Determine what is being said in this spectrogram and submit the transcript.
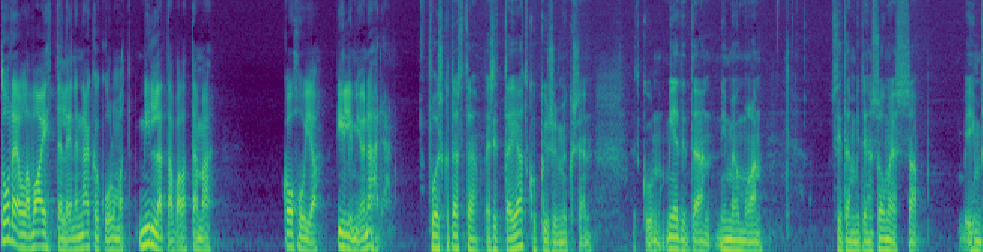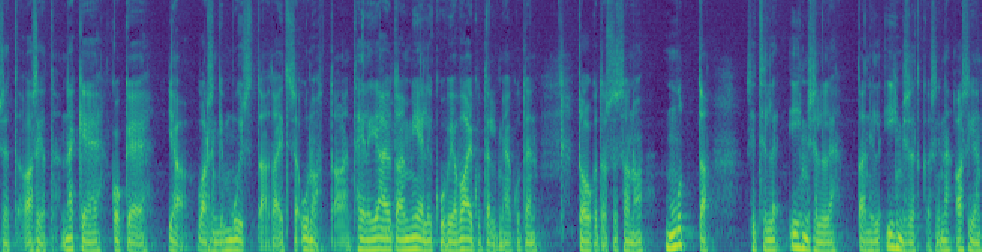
todella vaihtelee ne näkökulmat, millä tavalla tämä kohu ja ilmiö nähdään. Voisiko tästä esittää jatkokysymyksen, että kun mietitään nimenomaan sitä, miten somessa ihmiset asiat näkee, kokee ja varsinkin muistaa tai itse unohtaa. Että heille jää jotain mielikuvia, vaikutelmia, kuten Touko tuossa sanoi, mutta sitten sille ihmiselle tai niille ihmisille, jotka siinä asian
